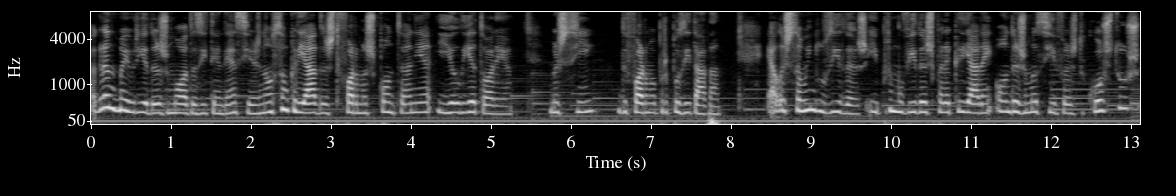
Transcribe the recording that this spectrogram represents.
A grande maioria das modas e tendências não são criadas de forma espontânea e aleatória, mas sim de forma propositada. Elas são induzidas e promovidas para criarem ondas massivas de gostos,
